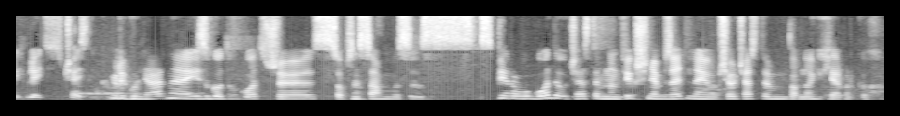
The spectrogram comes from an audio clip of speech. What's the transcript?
являетесь участником? Регулярно из года в год уже, собственно, с самого с, с первого года участвуем в нонфикшне обязательно и вообще участвуем во многих ярмарках.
